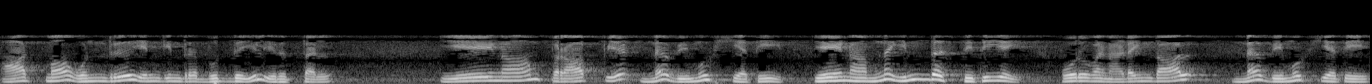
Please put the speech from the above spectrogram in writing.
ஆத்மா ஒன்று என்கின்ற புத்தியில் இருத்தல். ஏனாம் பிராபிய ந விமுகியதி ஏனாம்ன இந்த ஸ்திதியை ஒருவன் அடைந்தால் ந விமுகியதி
